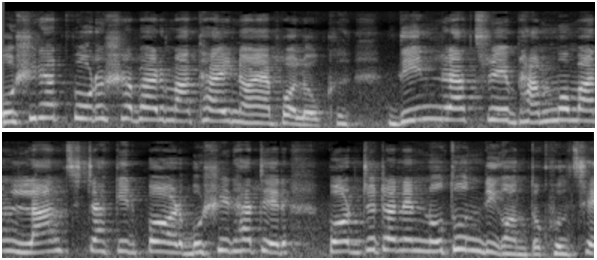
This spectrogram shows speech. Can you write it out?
বসিরহাট পৌরসভার মাথায় নয়া পলক। দিন রাত্রে ভ্রাম্যমান লাঞ্চ টাকির পর বসিরহাটের পর্যটনের নতুন দিগন্ত খুলছে।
